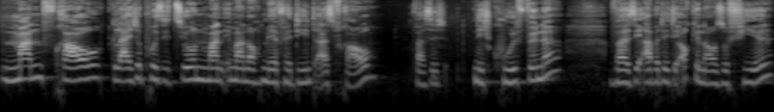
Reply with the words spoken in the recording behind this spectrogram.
Mann, Frau, gleiche Position, Mann immer noch mehr verdient als Frau, was ich nicht cool finde weil sie arbeitet ja auch genauso viel.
